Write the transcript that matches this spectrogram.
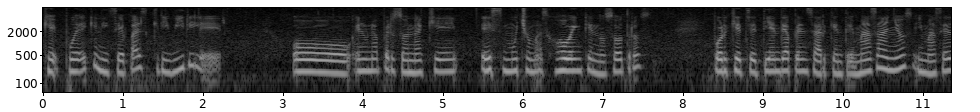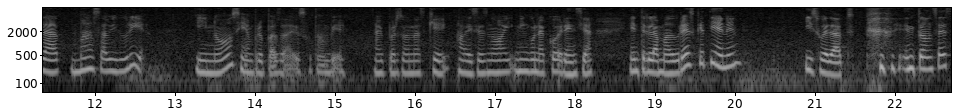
que puede que ni sepa escribir y leer o en una persona que es mucho más joven que nosotros, porque se tiende a pensar que entre más años y más edad, más sabiduría. Y no siempre pasa eso también. Hay personas que a veces no hay ninguna coherencia entre la madurez que tienen y su edad. Entonces,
